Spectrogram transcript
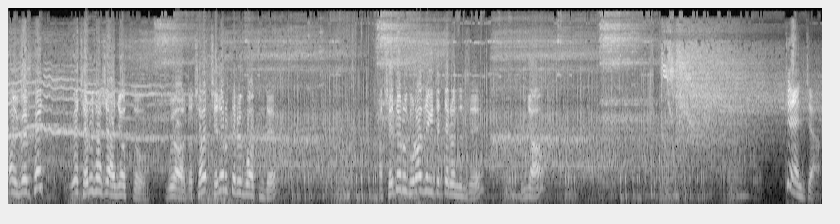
아니 왜 패, 왜 제로샷이 아니었어? 뭐야 나 제, 제대로 때린 것 같은데? 아 제대로 노란색이 때 때렸는데? 뭐냐? 젠장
